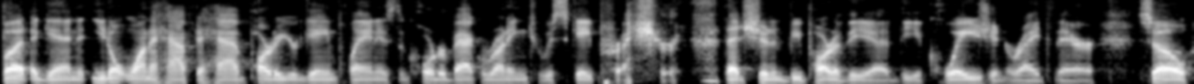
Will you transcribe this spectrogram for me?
But again, you don't want to have to have part of your game plan is the quarterback running to escape pressure. that shouldn't be part of the uh, the equation right there. So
